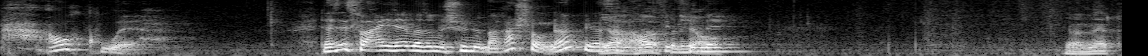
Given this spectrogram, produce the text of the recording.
Ah, auch cool. Das ist vor allem dann immer so eine schöne Überraschung, ne? Wie das Ja, dann ja, aussieht, finde ich finde auch. ich. Ja, nett.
